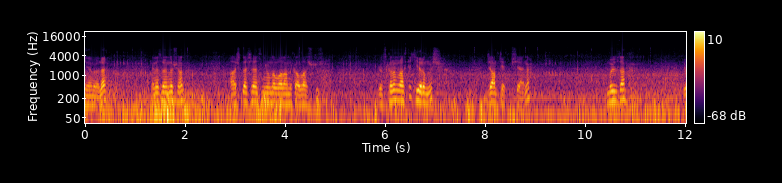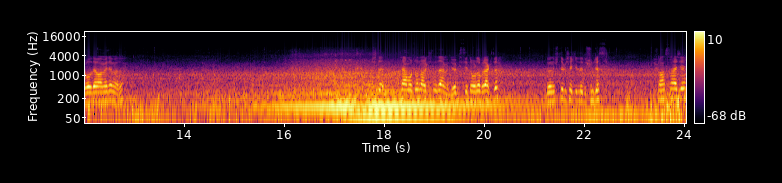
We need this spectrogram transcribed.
yine böyle. Enes önünde şu an. Aşıklar Şelalesi'nin yoluna bağlandık Allah'a şükür. Özkan'ın lastik yarılmış. Jant kesmiş yani. Bu yüzden yol devam edemedi. İşte tane motorun arkasında devam ediyor. Bisikleti orada bıraktı. Dönüşte bir şekilde düşüneceğiz. Şu an sadece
